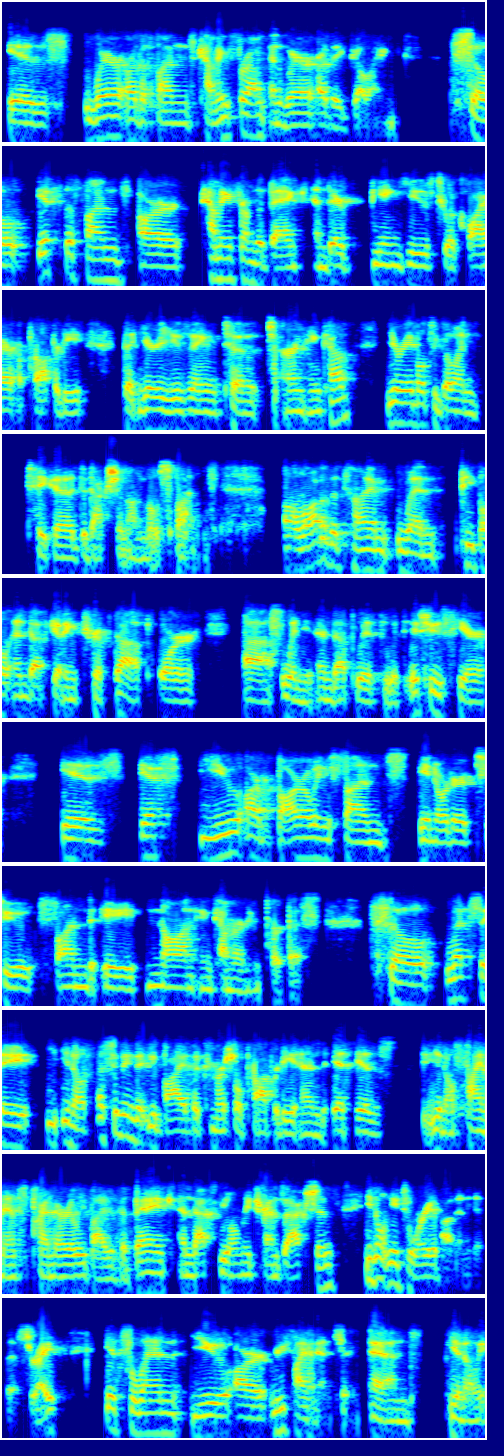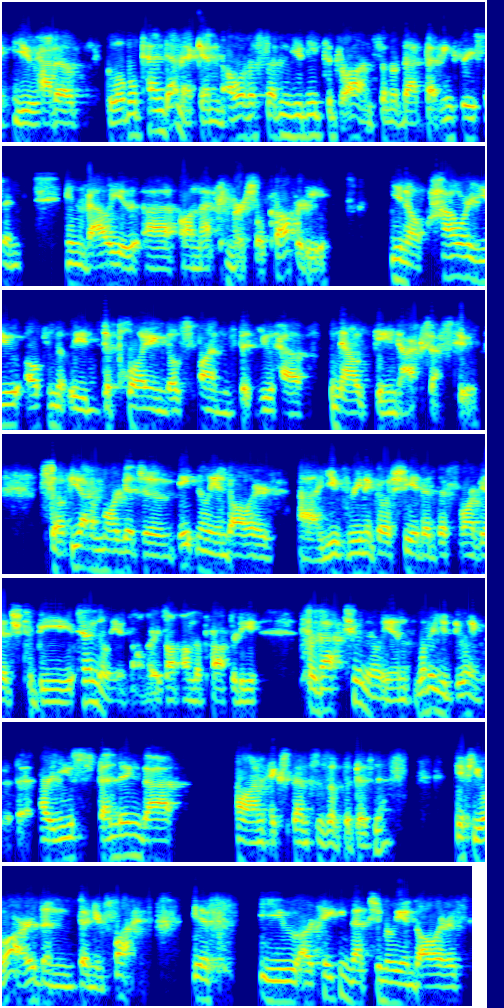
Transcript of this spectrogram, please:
is where are the funds coming from and where are they going? So if the funds are coming from the bank and they're being used to acquire a property that you're using to, to earn income, you're able to go and take a deduction on those funds. A lot of the time, when people end up getting tripped up, or uh, when you end up with with issues here, is if you are borrowing funds in order to fund a non-income earning purpose. So let's say, you know, assuming that you buy the commercial property and it is, you know, financed primarily by the bank and that's the only transaction, you don't need to worry about any of this, right? It's when you are refinancing and you know you had a global pandemic and all of a sudden you need to draw on some of that that increase in in value uh, on that commercial property. You know how are you ultimately deploying those funds that you have now gained access to? So if you have a mortgage of $8 million uh, you've renegotiated this mortgage to be $10 million on, on the property. For that 2 million what are you doing with it? Are you spending that on expenses of the business. If you are, then then you're fine. If you are taking that $2 million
